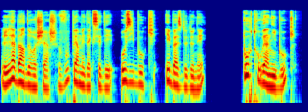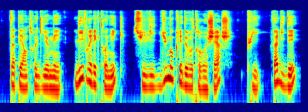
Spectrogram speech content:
La barre de recherche vous permet d'accéder aux e-books et bases de données. Pour trouver un e-book, tapez entre guillemets livre électronique suivi du mot-clé de votre recherche, puis valider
